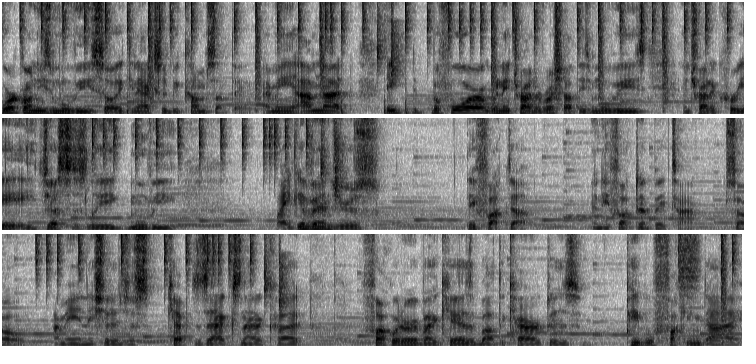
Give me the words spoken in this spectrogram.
work on these movies so it can actually become something. I mean, I'm not. They before when they tried to rush out these movies and try to create a Justice League movie like Avengers, they fucked up. And they fucked up big time. So, I mean, they should have just kept Zack Snyder cut. Fuck what everybody cares about the characters. People fucking die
